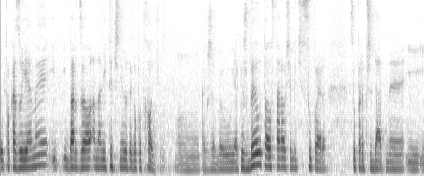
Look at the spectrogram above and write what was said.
yy, pokazujemy i, i bardzo analitycznie do tego podchodził. Yy, Także był, jak już był, to starał się być super, super przydatny i, i,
